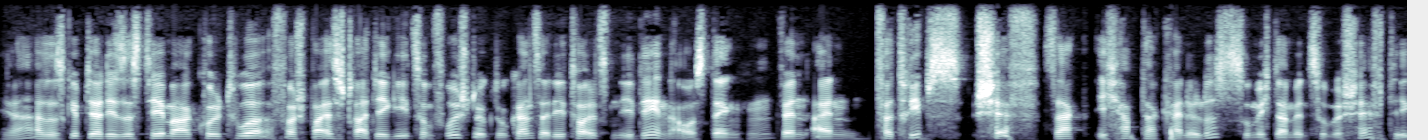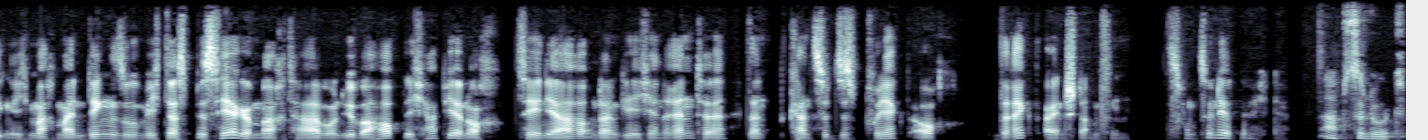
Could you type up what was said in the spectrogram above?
Ja, also es gibt ja dieses Thema Kultur verspeist Strategie zum Frühstück. Du kannst ja die tollsten Ideen ausdenken. Wenn ein Vertriebschef sagt, ich habe da keine Lust zu, mich damit zu beschäftigen, ich mache mein Ding so, wie ich das bisher gemacht habe und überhaupt, ich habe hier noch zehn Jahre und dann gehe ich in Rente, dann kannst du das Projekt auch direkt einstampfen. Das funktioniert nicht. Absolut.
